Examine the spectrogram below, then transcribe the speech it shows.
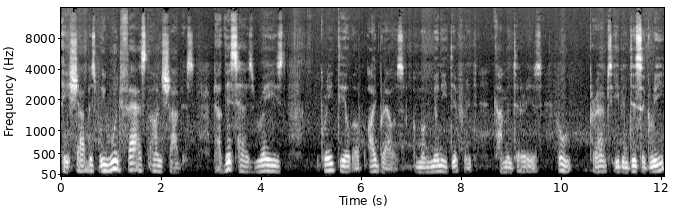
a Shabbos, we would fast on Shabbos. Now, this has raised a great deal of eyebrows among many different commentaries who perhaps even disagree.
